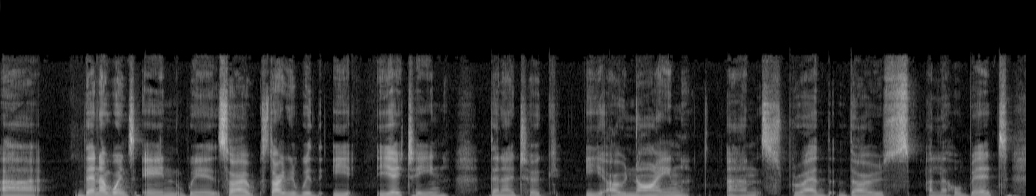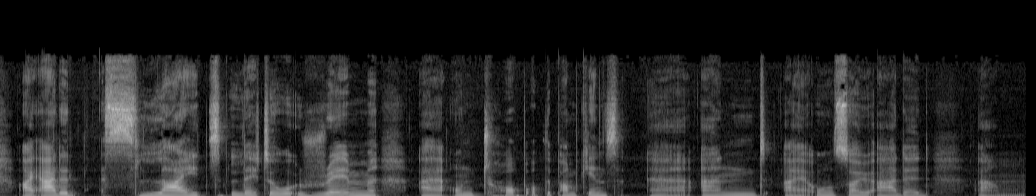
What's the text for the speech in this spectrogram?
Uh, then I went in with, so I started with e, E18, then I took E09 and spread those a little bit. I added a slight little rim uh, on top of the pumpkins uh, and I also added um,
